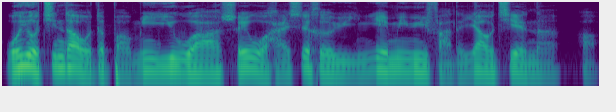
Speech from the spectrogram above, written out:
我有尽到我的保密义务啊，所以我还是合于营业秘密法的要件呐。好，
